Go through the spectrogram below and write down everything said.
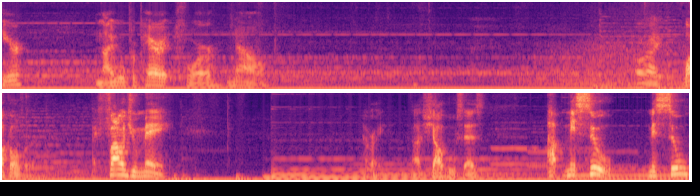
here. And I will prepare it for now. Alright, walk over. I found you, May! Alright, uh, Xiao Hu says. Uh, Miss Su. Miss Su.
